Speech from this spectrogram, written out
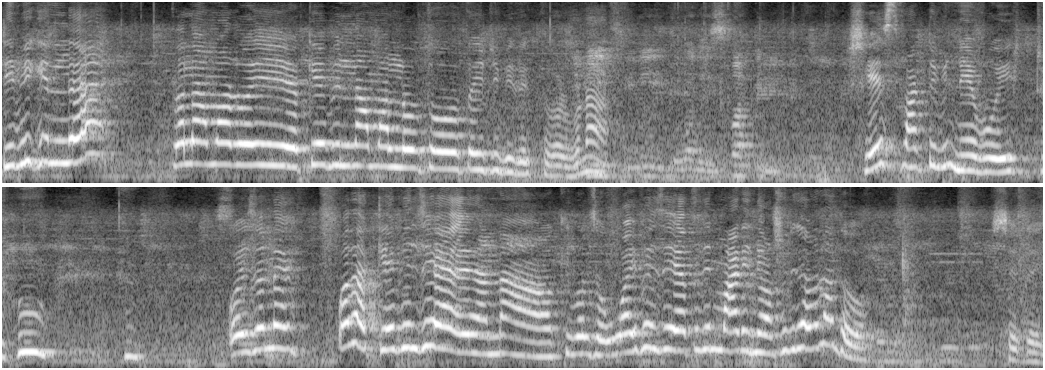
টিভি কিনলে, তাহলে আমার ওই কেবিল না মারলেও তো তো এই টিভি দেখতে পারব না। সে স্মার্ট টিভি নেব একটু। ওই জন্যে কথা কেবিল যে, না, কি বলছো ওয়াইফাই যে এতদিন মারিনি, অসুবিধা হবে না তো? সেটাই।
